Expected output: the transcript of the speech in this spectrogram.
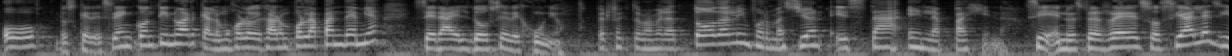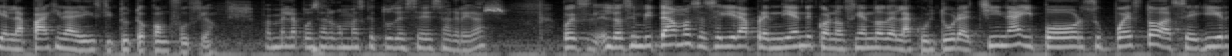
o los que deseen continuar, que a lo mejor lo dejaron por la pandemia, será el 12 de junio. Perfecto, Pamela. Toda la información está en la página. Sí, en nuestras redes sociales y en la página del Instituto Confucio. Pamela, pues algo más que tú desees agregar. Pues los invitamos a seguir aprendiendo y conociendo de la cultura china y por supuesto a seguir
